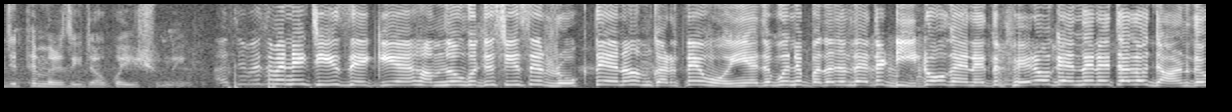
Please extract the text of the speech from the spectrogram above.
जितने मर्ज़ी जाओ कोई इशू नहीं। अच्छा वैसे मैंने एक चीज़ देखी है हम लोग को जिस चीज़ से रोकते हैं ना हम करते हैं वही है। जब उन्हें पता चलता है तो डीट हो गए नहीं तो फिर वो कहते हैं चलो जान दो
